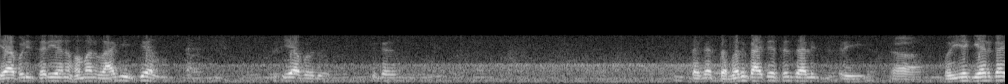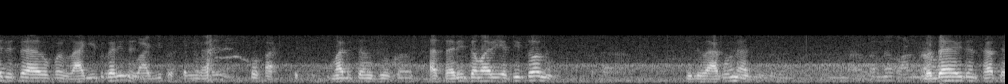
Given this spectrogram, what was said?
એ આપડી શરીર અને હમણ વાગી કેમ એ કે તમારી કાયદેસર ચાલી પણ એ ગેરકાયદેસર આવ્યો પણ વાગી તો કરી ને. લાગી તો મારે તમે જો આ શરીર તમારી હતી તો ને. એટલે વાગવું ના જોઈએ. બધા એવી સાથે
